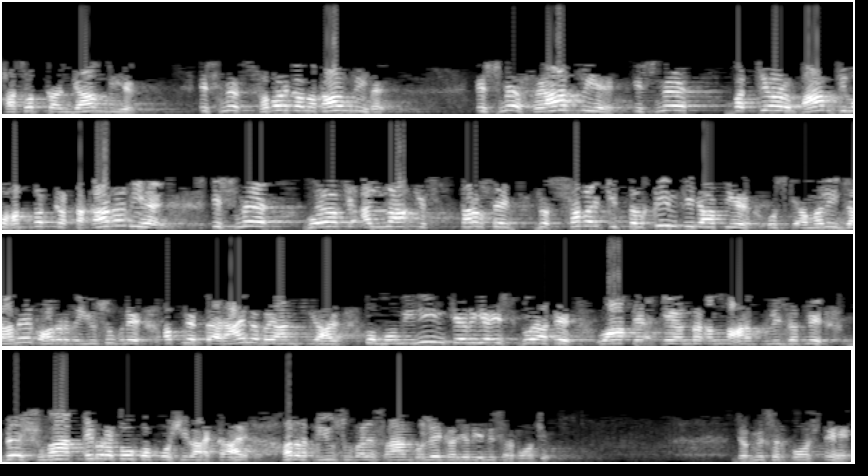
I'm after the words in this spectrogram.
حسد کا انجام بھی ہے، اس میں صبر کا مقام بھی ہے، اس میں فراق بھی ہے، اس میں بچے اور باپ کی محبت کا تقاضا بھی ہے، اس میں گویا کہ اللہ کی طرف سے جو صبر کی تلقین کی جاتی ہے، اس کے عملی جامع کو حضرت یوسف نے اپنے پیرائے میں بیان کیا ہے۔ تو مومنین کے لیے اس گویا کے واقع کے اندر اللہ رب العزت نے بے شمار عبرتوں کو پوشیدہ رکھا ہے۔ حضرت یوسف علیہ السلام کو لے کر جب یہ مصر پہنچے، جب مصر پہنچتے ہیں،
